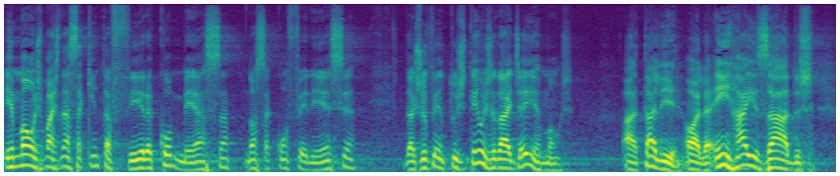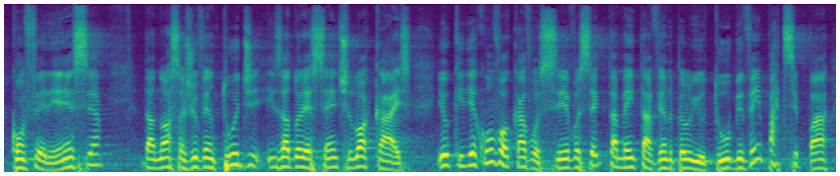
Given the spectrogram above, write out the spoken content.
Irmãos, mas nessa quinta-feira começa nossa conferência da juventude. Tem um slide aí, irmãos? Ah, tá ali. Olha, enraizados, conferência da nossa juventude e adolescentes locais. Eu queria convocar você, você que também está vendo pelo YouTube, vem participar.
